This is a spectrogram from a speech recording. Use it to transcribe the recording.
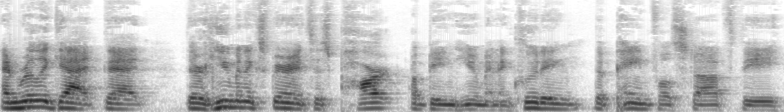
and really get that their human experience is part of being human, including the painful stuff, the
